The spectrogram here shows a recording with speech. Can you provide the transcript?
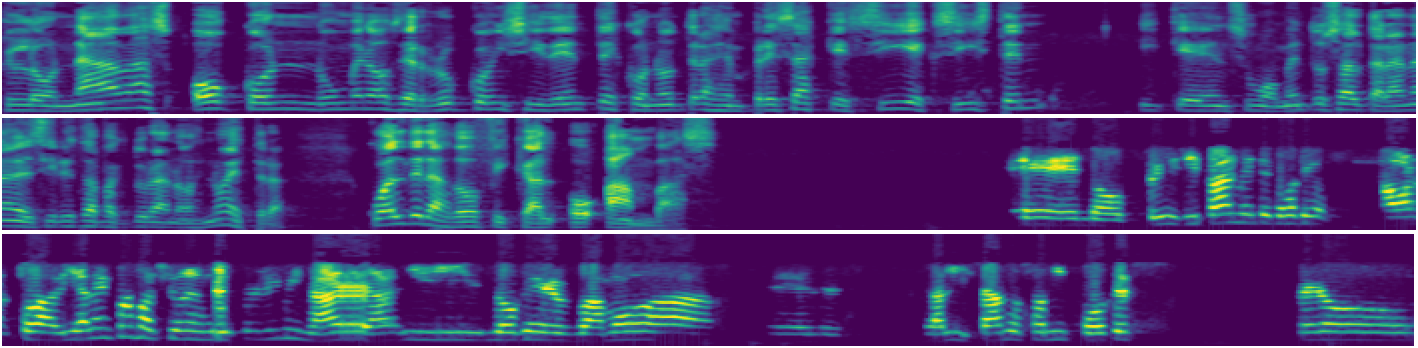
clonadas o con números de RUC coincidentes con otras empresas que sí existen y que en su momento saltarán a decir esta factura no es nuestra. ¿Cuál de las dos fiscal o ambas? Eh, no, principalmente, como digo, todavía la información es muy preliminar y lo que vamos a eh, realizando son hipótesis, pero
